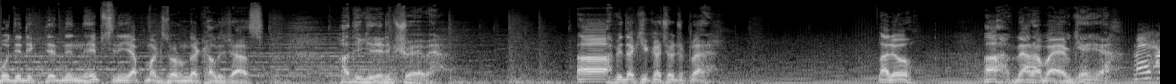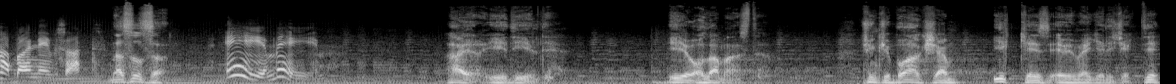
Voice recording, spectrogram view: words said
bu dediklerinin hepsini yapmak zorunda kalacağız. Hadi gidelim şu eve. Ah bir dakika çocuklar. Alo. Ah merhaba Evgenya. Merhaba Nevzat. Nasılsın? İyiyim iyiyim. Hayır iyi değildi. İyi olamazdı. Çünkü bu akşam ilk kez evime gelecekti.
